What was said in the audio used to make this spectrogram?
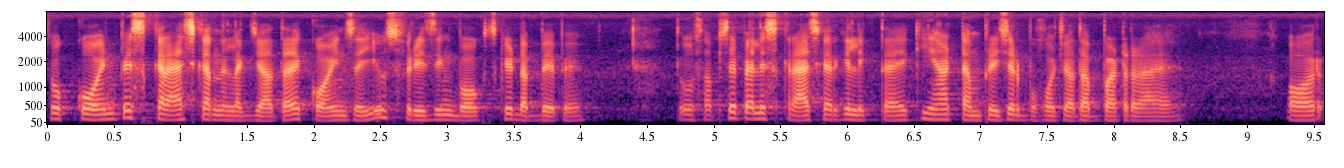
सो कॉइन पे स्क्रैच करने लग जाता है कॉइन से ही उस फ्रीजिंग बॉक्स के डब्बे पे। तो सबसे पहले स्क्रैच करके लिखता है कि यहाँ टेम्परेचर बहुत ज़्यादा बढ़ रहा है। और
